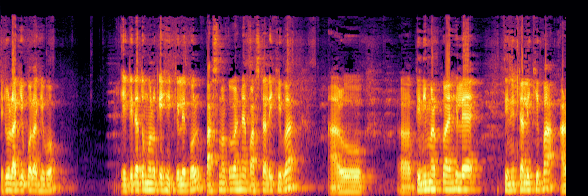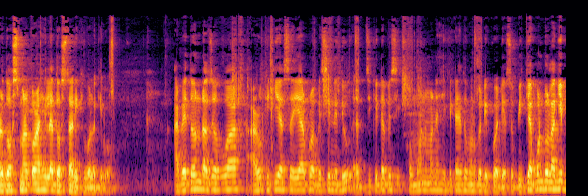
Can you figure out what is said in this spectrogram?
এইটো লাগিব লাগিব। এইকেইটা তোমালোকে শিকিলে হ'ল। পাঁচ মাৰ্কৰ কাৰণে পাঁচটা লিখিবা আৰু তিনি মাৰ্কৰ আহিলে তিনিটা লিখিবা আৰু দহ মাৰ্কৰ আহিলে দহটা লিখিব লাগিব। আবেদন ৰাজহুৱা আৰু কি কি আছে ইয়াৰ পৰা বেছি নিদিওঁ। যিকেইটা বেছি কমন মানে সেইকেইটাই তোমালোকে দেখুৱাই দি আছোঁ। বিজ্ঞাপনটো লাগিব।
